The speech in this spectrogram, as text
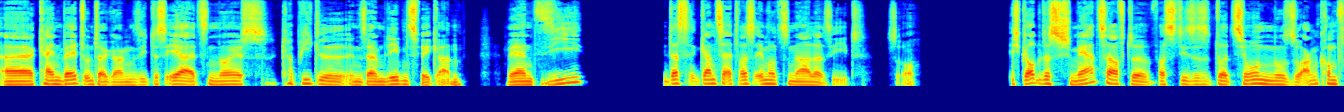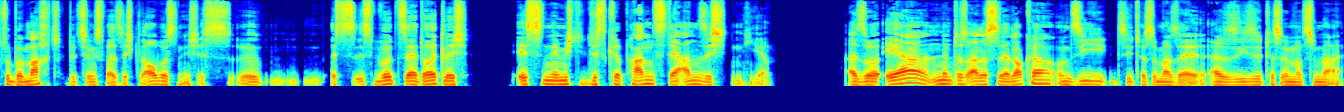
äh, keinen Weltuntergang, sieht es eher als ein neues Kapitel in seinem Lebensweg an. Während sie das Ganze etwas emotionaler sieht. So. Ich glaube, das Schmerzhafte, was diese Situation nur so uncomfortable macht, beziehungsweise ich glaube es nicht, ist, äh, es, es wird sehr deutlich, ist nämlich die Diskrepanz der Ansichten hier. Also er nimmt das alles sehr locker und sie sieht das immer sehr, also sie sieht das emotional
